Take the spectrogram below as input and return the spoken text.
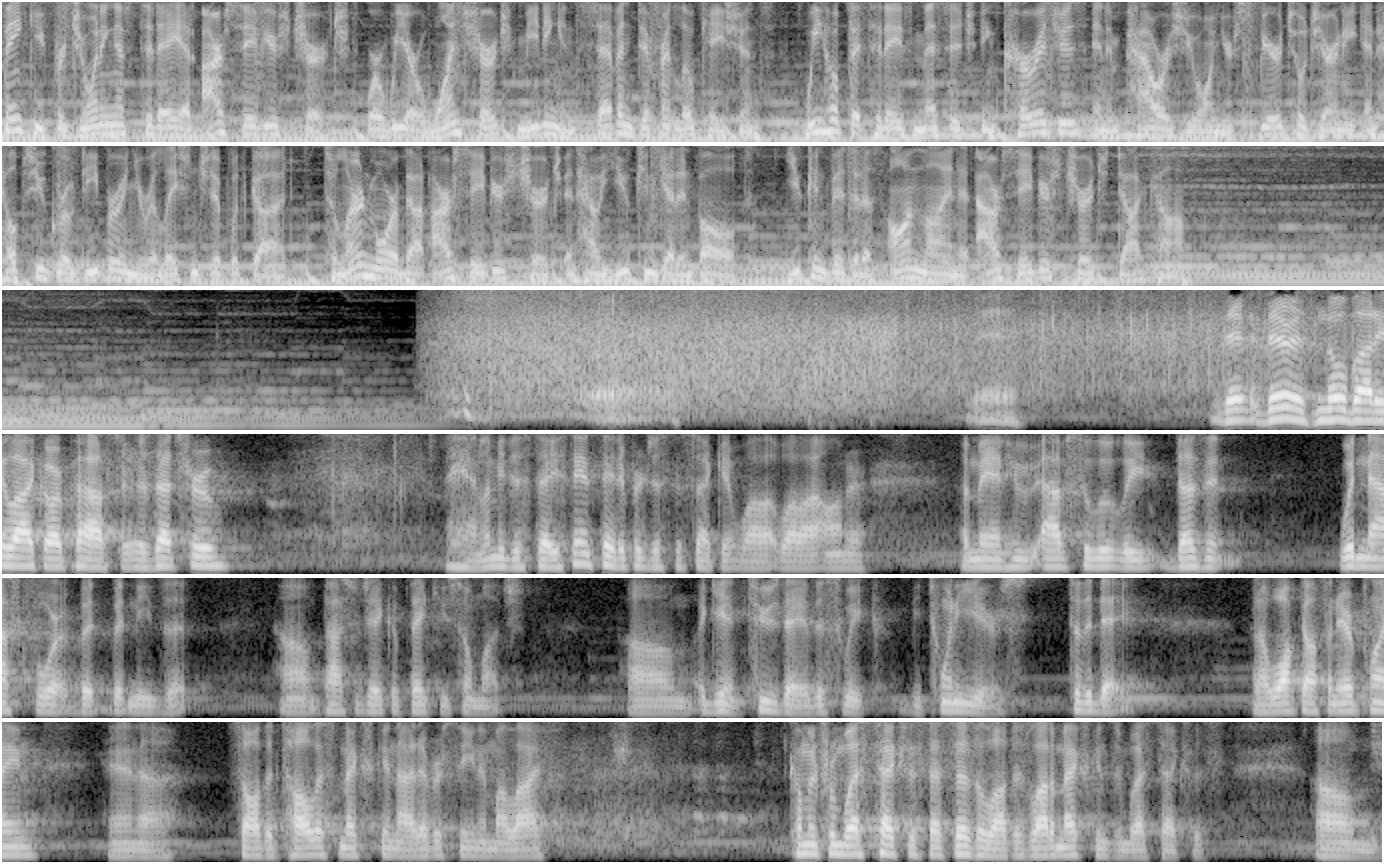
Thank you for joining us today at Our Savior's Church, where we are one church meeting in seven different locations. We hope that today's message encourages and empowers you on your spiritual journey and helps you grow deeper in your relationship with God. To learn more about Our Savior's Church and how you can get involved, you can visit us online at oursaviourschurch.com. There, there is nobody like our pastor. Is that true? Man, let me just say, stand stated for just a second while, while I honor a man who absolutely doesn't, wouldn't ask for it, but, but needs it. Um, pastor Jacob, thank you so much. Um, again, Tuesday of this week, be 20 years to the day that I walked off an airplane and uh, saw the tallest Mexican I'd ever seen in my life. Coming from West Texas, that says a lot. There's a lot of Mexicans in West Texas. Um,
